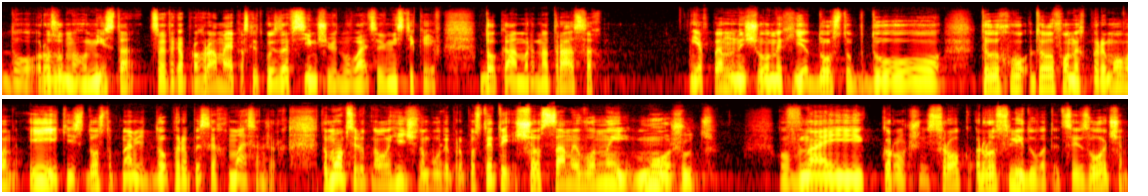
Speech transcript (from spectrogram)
до розумного міста. Це така програма, яка слідкує за всім, що відбувається в місті Київ, до камер на трасах. Я впевнений, що у них є доступ до телефонних перемовин і якийсь доступ навіть до переписок в месенджерах. Тому абсолютно логічно буде припустити, що саме вони можуть в найкоротший срок розслідувати цей злочин.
